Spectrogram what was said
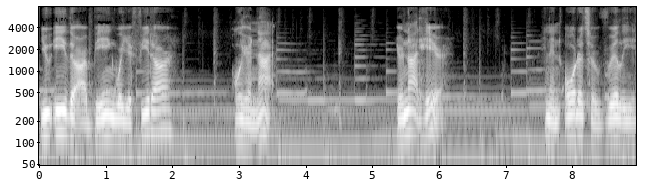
You either are being where your feet are or you're not. You're not here. And in order to really,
